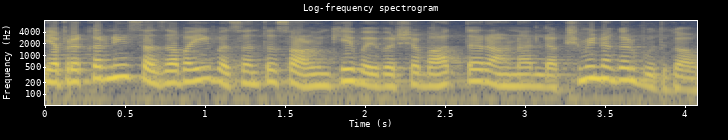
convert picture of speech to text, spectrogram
या प्रकरणी सजाबाई वसंत साळुंखे वयवर्ष बहात्तर राहणार लक्ष्मीनगर बुदगाव.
